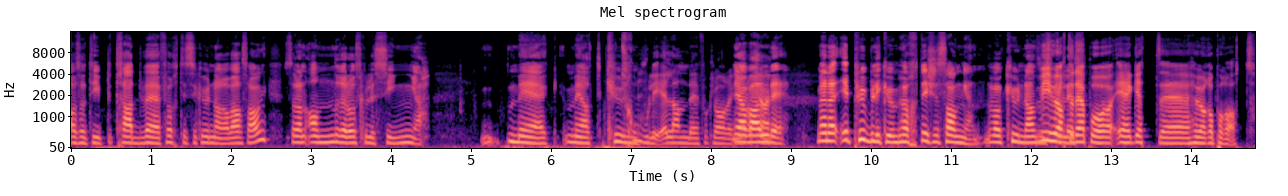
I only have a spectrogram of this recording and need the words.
Altså typ 30-40 sekunder av hver sang. Så den andre da skulle synge. Med, med at kun Utrolig elendig forklaring. Ja, veldig. Men eh, publikum hørte ikke sangen. Det var kun den som Vi skulle hørte det på eget uh, høreapparat.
